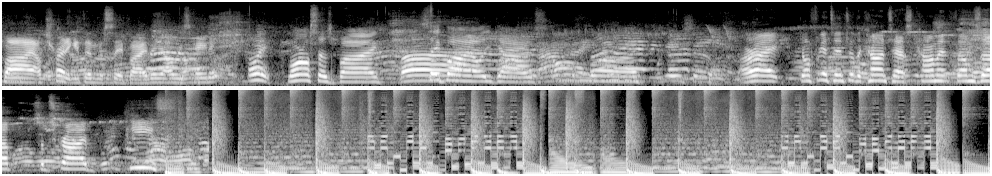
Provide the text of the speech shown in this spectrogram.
bye. I'll try to get them to say bye. They always hate it. Oh wait, Laurel says bye. Say bye, all you guys. Bye. All right. Don't forget to enter the contest. Comment, thumbs up, subscribe. Peace. Thank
